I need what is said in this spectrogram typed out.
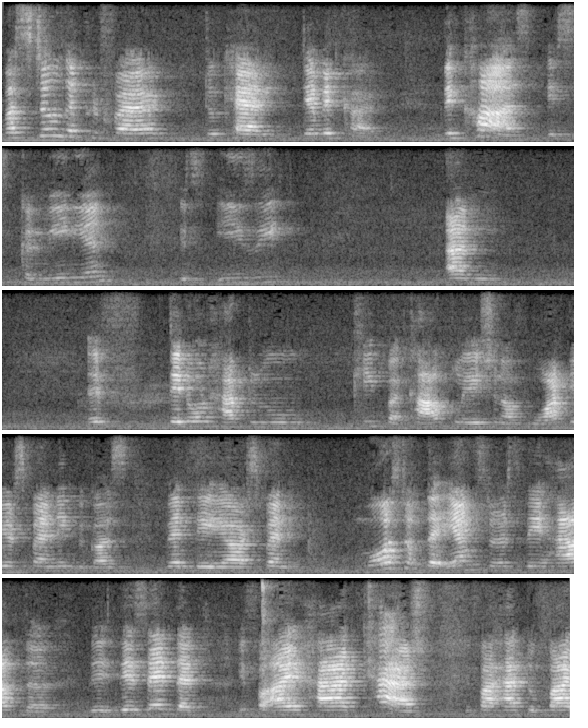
but still they preferred to carry debit card because it's convenient, it's easy, and if they don't have to keep a calculation of what they're spending because when they are spending most of the youngsters they have the they, they said that if i had cash if i had to buy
